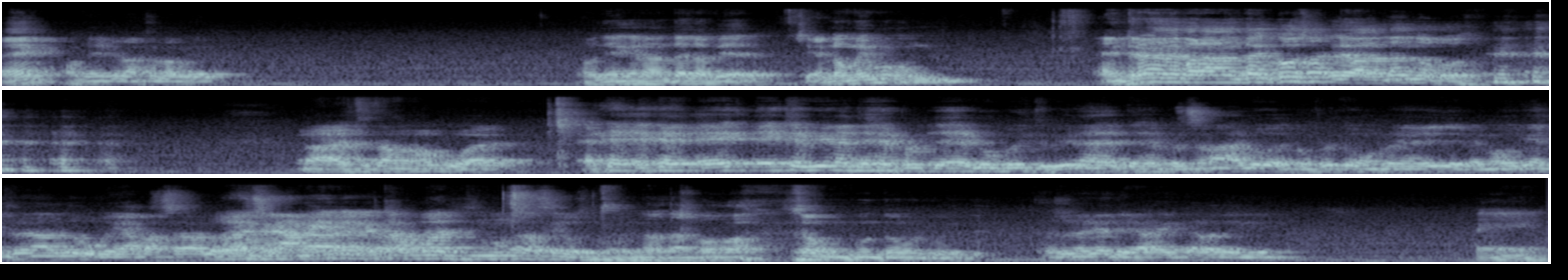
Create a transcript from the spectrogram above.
¿Eh? Hay que levantar la piedra. O tiene que levantar la piedra. Si es lo mismo. Entrénate para levantar cosas, levantando cosas. No, este está mejor, pues. Es que, es que, es, es que viene desde, el- desde el look, ¿viste? Viene desde el personaje del look, del conflicto con Rey, de que no quiere entrenarlo porque ya pasaba Los entrenamientos que está jugando nunca ha sido no, tampoco son un punto muy fuerte. Eso no es que te haga el cara de aquí. Eh.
